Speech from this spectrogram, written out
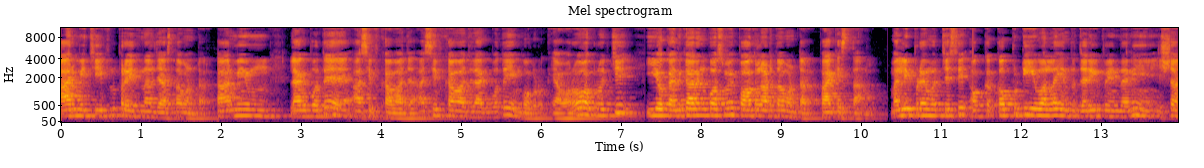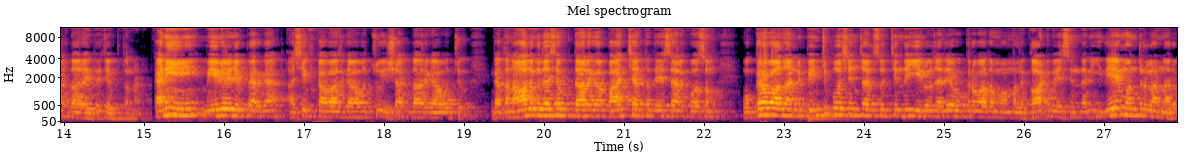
ఆర్మీ చీఫ్లు ప్రయత్నాలు చేస్తూ ఉంటారు. ఆర్మీ లేకపోతే ఆసిఫ్ ఖవాజా ఆసిఫ్ ఖవాజా లేకపోతే ఇంకొకడు. ఎవరో ఒకరు వచ్చి ఈ యొక్క అధికారం కోసమే పాకులాడుతూ ఉంటారు పాకిస్తాన్. మళ్ళీ ఇప్పుడేమొచ్చేసి ఒక్క కప్పు టీ వల్ల ఇంత జరిగిపోయిందని ఇషాక్ దార్ అయితే చెప్తున్నాడు కానీ మీరే చెప్పారుగా ఆసిఫ్ ఖవాజ్ కావచ్చు ఇషాక్ దార్ కావచ్చు గత నాలుగు దశాబ్దాలుగా పాశ్చాత్య దేశాల కోసం ఉగ్రవాదాన్ని పెంచి పోషించాల్సి వచ్చింది. ఈ రోజు అదే ఉగ్రవాదం మమ్మల్ని కాటు వేసిందని ఇదే మంత్రులు అన్నారు.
